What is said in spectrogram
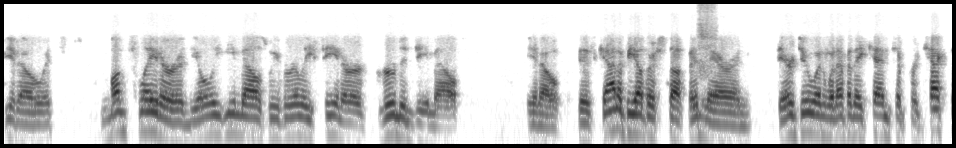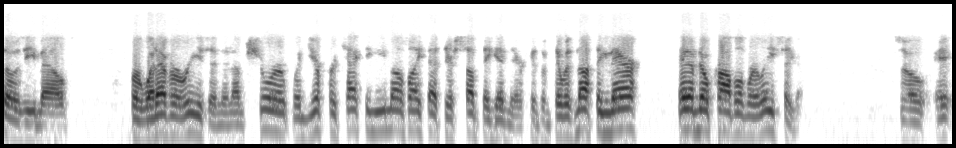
you know, it's months later, and the only emails we've really seen are Gruden's emails. You know, there's got to be other stuff in there, and they're doing whatever they can to protect those emails for whatever reason. And I'm sure when you're protecting emails like that, there's something in there. Because if there was nothing there, they'd have no problem releasing it. So it,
